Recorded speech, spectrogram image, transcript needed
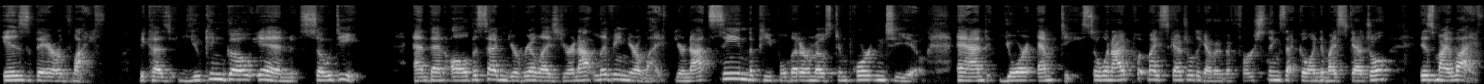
is their life because you can go in so deep and then all of a sudden you realize you're not living your life. You're not seeing the people that are most important to you and you're empty. So when I put my schedule together, the first things that go into my schedule is my life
